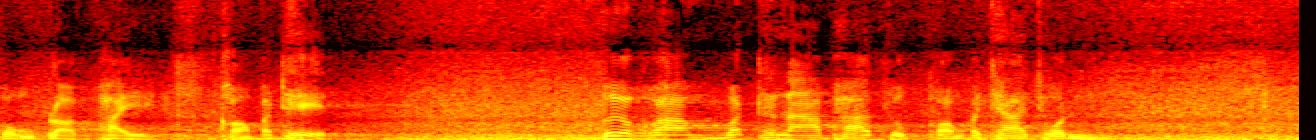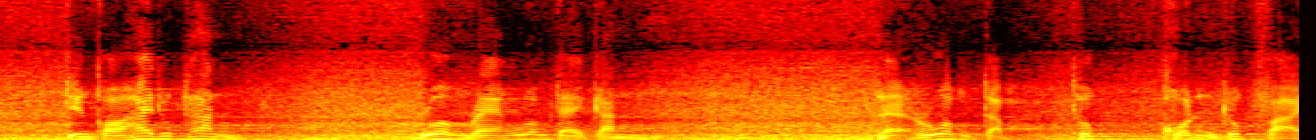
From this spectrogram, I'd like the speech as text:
คงปลอดภัยของประเทศ เพื่อความวัฒนาผาสุขของประชาชน จึงขอให้ทุกท่าน ร่วมแรงร่วมใจกัน และร่วมกับทุกคนทุกฝ่าย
